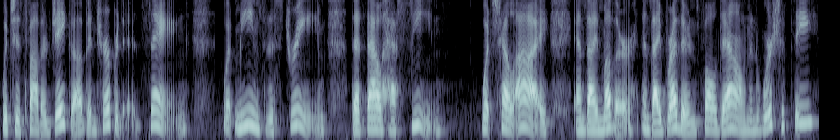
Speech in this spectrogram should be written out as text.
which his father Jacob interpreted, saying, What means this dream that thou hast seen? What shall I and thy mother and thy brethren fall down and worship thee?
